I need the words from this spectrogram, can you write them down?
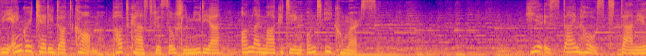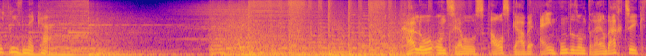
TheAngryTeddy.com, Podcast für Social Media, Online-Marketing und E-Commerce. Hier ist dein Host Daniel Friesenecker. Hallo und Servus, Ausgabe 183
